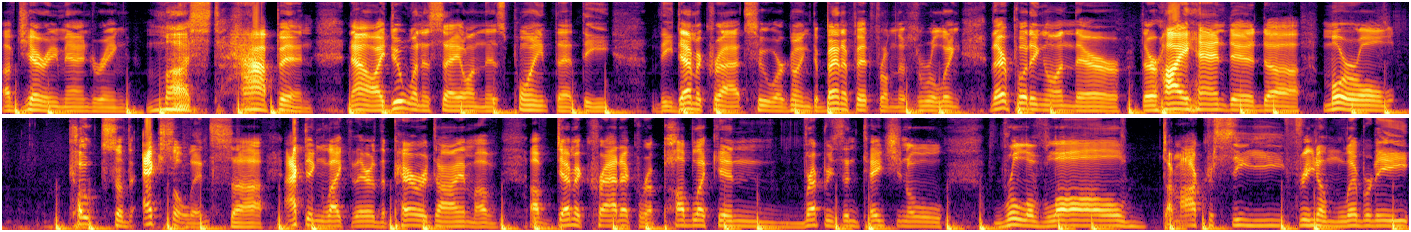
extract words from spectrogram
of gerrymandering must happen. Now, I do want to say on this point that the the Democrats who are going to benefit from this ruling, they're putting on their their high-handed uh, moral coats of excellence, uh, acting like they're the paradigm of of democratic, republican, representational rule of law, democracy, freedom, liberty.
